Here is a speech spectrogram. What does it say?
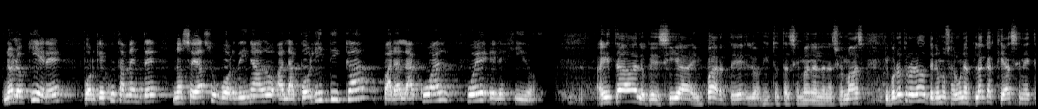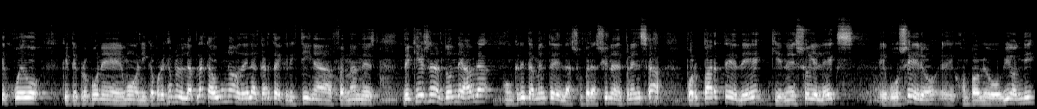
No lo quiere porque justamente no se ha subordinado a la política para la cual fue elegido. Ahí está lo que decía en parte, lo has visto esta semana en La Nación Más. Y por otro lado tenemos algunas placas que hacen este juego que te propone Mónica. Por ejemplo, la placa 1 de la carta de Cristina Fernández de Kirchner, donde habla concretamente de las operaciones de prensa por parte de quien es hoy el ex eh, vocero, eh, Juan Pablo Biondi,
